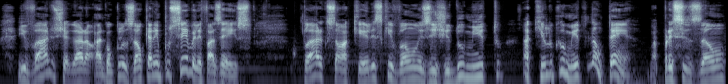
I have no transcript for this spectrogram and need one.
e vários chegaram à conclusão que era impossível ele fazer isso. Claro que são aqueles que vão exigir do mito aquilo que o mito não tenha, uma precisão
